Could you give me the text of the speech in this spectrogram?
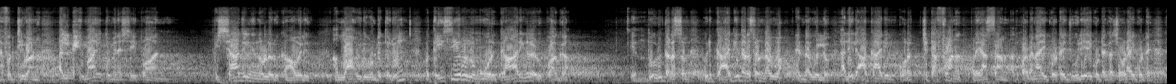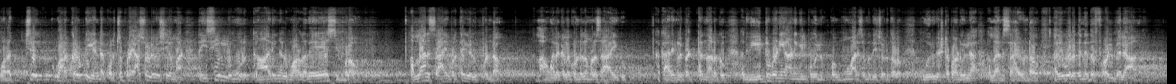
എഫക്റ്റീവാണ്. അൽ ഹിമായത്ത് മിന ഷൈത്താൻ പിശാചിൽ നിന്നുള്ള ഒരു കാവൽ അള്ളാഹു ഇതുകൊണ്ട് തരും തൈസീറുള്ള മൂന്ന് കാര്യങ്ങൾ എളുപ്പാക്കുക എന്തൊരു ഒരു തടസ്സം? ഒരു കാര്യം തടസ്സം ഉണ്ടാവുക ഉണ്ടാവുമല്ലോ. അല്ലെങ്കിൽ ആ കാര്യം കുറച്ച് ടഫാണ് പ്രയാസമാണ്. അത് പഠനമായിക്കോട്ടെ ജോലി ആയിക്കോട്ടെ കച്ചവടമായിക്കോട്ടെ കുറച്ച് വർക്കൗട്ട് ചെയ്യേണ്ട കുറച്ച് പ്രയാസമുള്ള വിഷയമാണ്. തൈസീറുള്ള ഒരു കാര്യങ്ങൾ വളരെ സിമ്പിളാവും സഹായം പ്രത്യേക എളുപ്പമുണ്ടാവും. അള്ളാഹു മലകളെ കൊണ്ട് നമ്മൾ സഹായിക്കും. ആ കാര്യങ്ങൾ പെട്ടെന്ന് നടക്കും. അത് വീട്ടുപണിയാണെങ്കിൽ പോലും ഉമ്മമാരെ സംബന്ധിച്ചിടത്തോളം ഒരു കഷ്ടപ്പാടില്ല അള്ളാഹിന് സഹായം ഉണ്ടാവും. അതുപോലെ തന്നെ ദഫോൽ ബലാണ്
